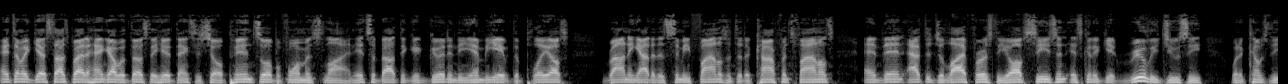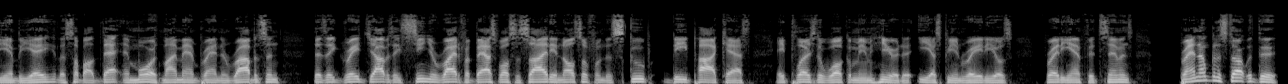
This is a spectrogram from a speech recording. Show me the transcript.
Anytime a guest stops by to hang out with us, they hear thanks to Shell Pennzoil Performance Line. It's about to get good in the NBA with the playoffs rounding out of the semifinals into the conference finals. And then after July 1st, the off season, it's going to get really juicy when it comes to the NBA. Let's talk about that and more with my man, Brandon Robinson. Does a great job as a senior writer for Basketball Society and also from the Scoop B podcast. A pleasure to welcome him here to ESPN Radio's Freddie and Fitzsimmons. Brandon, I'm going to start with the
